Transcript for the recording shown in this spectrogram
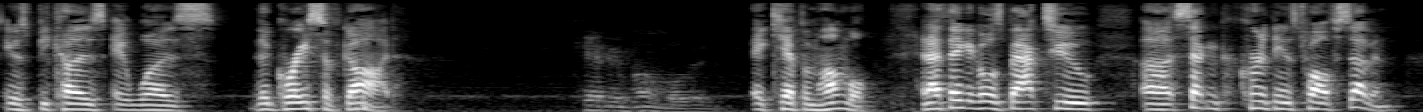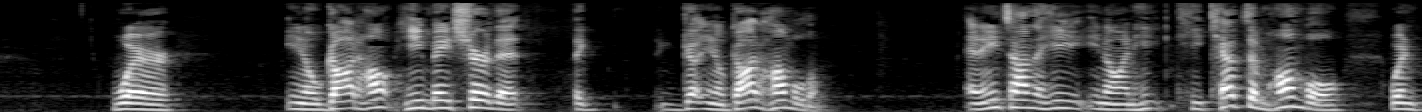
It was because it was the grace of God. Kept him humble. It kept him humble. And I think it goes back to uh, 2 Corinthians 12 7, where, you know, God, hum- he made sure that, the, you know, God humbled him. And anytime that he, you know, and he, he kept him humble when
